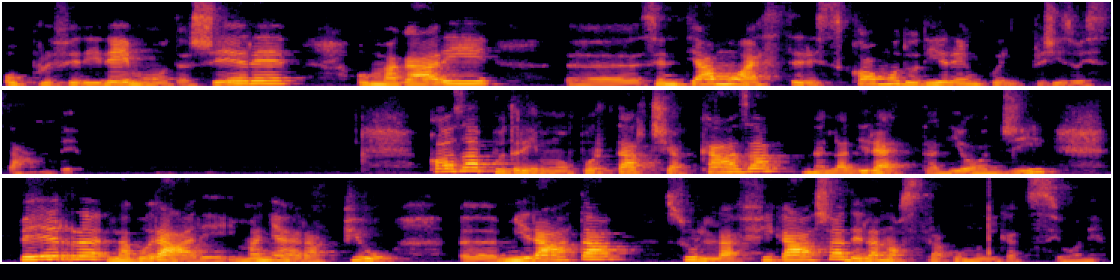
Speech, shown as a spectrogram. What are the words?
o preferiremmo tacere o magari eh, sentiamo essere scomodo dire in quel preciso istante. Cosa potremmo portarci a casa dalla diretta di oggi per lavorare in maniera più eh, mirata sull'efficacia della nostra comunicazione?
